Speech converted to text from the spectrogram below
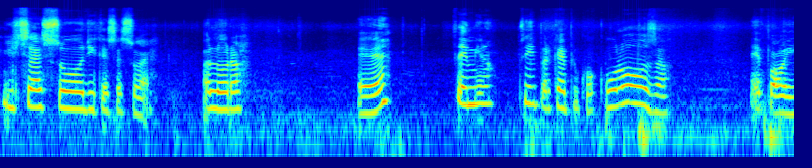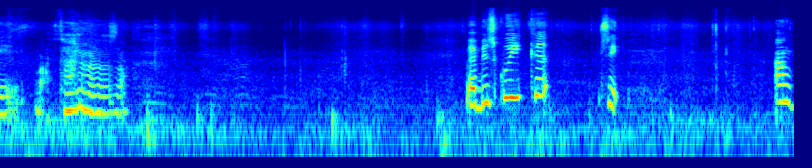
il sesso di che sesso è. Allora, è femmina. Sì, perché è più coccolosa. E poi basta, non lo so. Baby Squeak, sì. An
